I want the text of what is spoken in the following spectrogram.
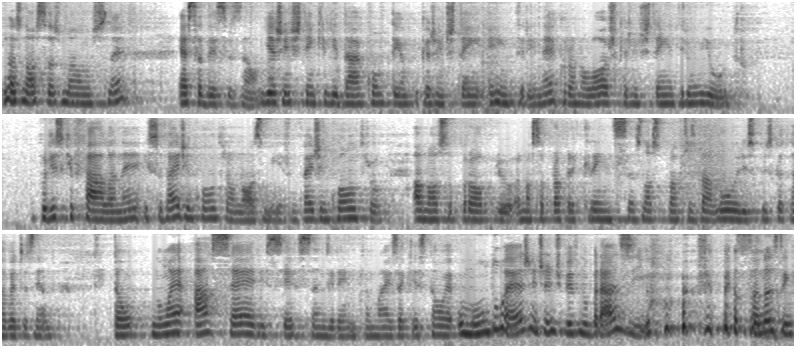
nas nossas mãos, né? Essa decisão. E a gente tem que lidar com o tempo que a gente tem entre, né? Cronológico que a gente tem entre um e outro. Por isso que fala, né? Isso vai de encontro a nós mesmos, vai de encontro ao nosso próprio, a nossa própria crença, aos nossos próprios valores, por isso que eu estava dizendo. Então, não é a série ser sangrenta, mas a questão é, o mundo é, gente, a gente vive no Brasil. Fico pensando assim,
